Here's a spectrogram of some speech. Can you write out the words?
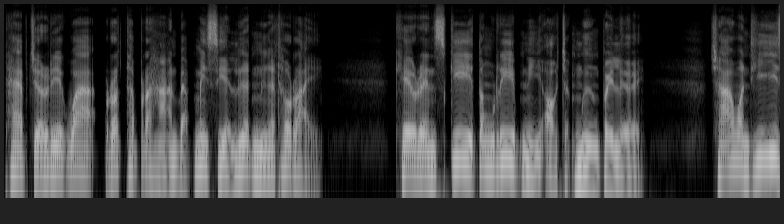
แทบจะเรียกว่ารัฐประหารแบบไม่เสียเลือดเนื้อเท่าไหร่ เคเรนสกี้ต้องรีบหนีออกจากเมืองไปเลยเช้าวันที่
